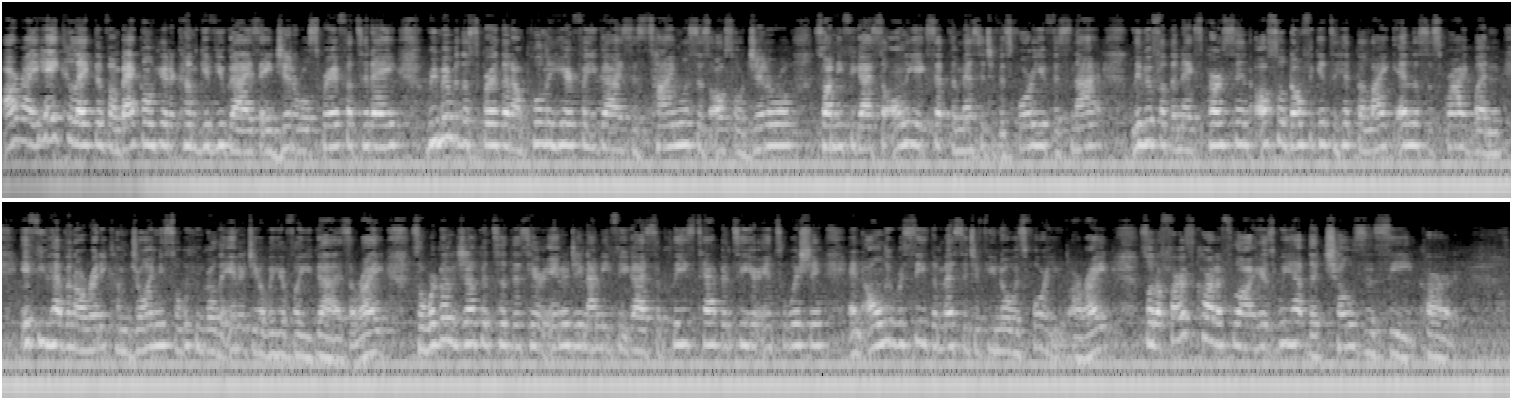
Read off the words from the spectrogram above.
All right, hey collective, I'm back on here to come give you guys a general spread for today. Remember the spread that I'm pulling here for you guys is timeless, it's also general. So I need you guys to only accept the message if it's for you. If it's not, leave it for the next person. Also, don't forget to hit the like and the subscribe button. If you haven't already, come join me so we can grow the energy over here for you guys, all right? So we're gonna jump into this here energy and I need for you guys to please tap into your intuition and only receive the message if you know it's for you, all right? So the first card of flaw is we have the chosen seed card.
